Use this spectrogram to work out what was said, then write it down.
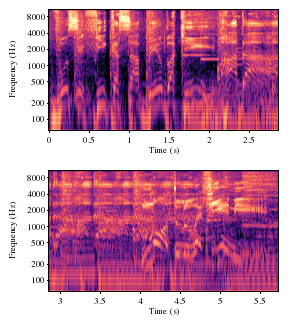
você fica sabendo aqui. Radar. Módulo FM.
